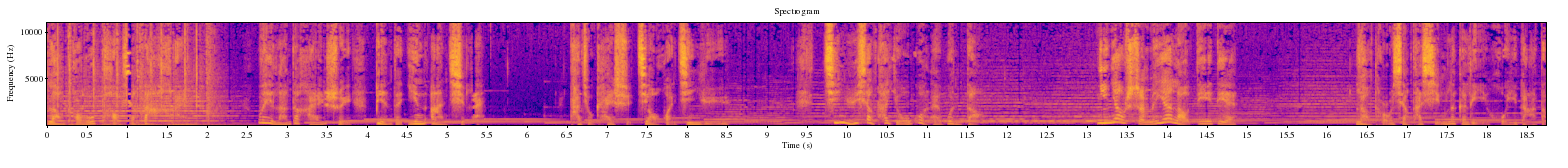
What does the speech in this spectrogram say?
老头跑向大海，蔚蓝的海水变得阴暗起来。他就开始叫唤金鱼，金鱼向他游过来，问道：“您要什么呀，老爹爹？”老头向他行了个礼，回答道：“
